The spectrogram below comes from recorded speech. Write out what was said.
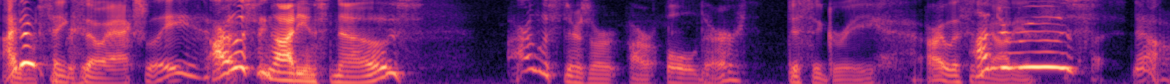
I don't think so, actually. Our listening audience knows. Our listeners are, are older. Disagree. Our listening audience. No,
